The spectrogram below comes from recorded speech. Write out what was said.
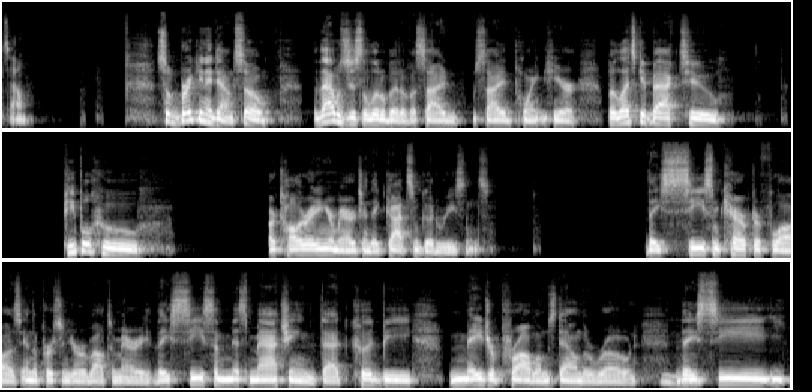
So So breaking it down. So that was just a little bit of a side side point here. But let's get back to people who are tolerating your marriage and they got some good reasons. They see some character flaws in the person you're about to marry. They see some mismatching that could be major problems down the road. Mm-hmm. They see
